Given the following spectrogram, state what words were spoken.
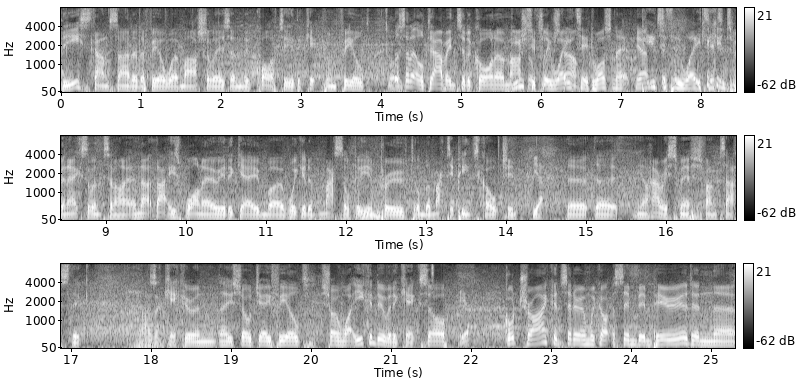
the east hand side of the field where Marshall is, and the quality of the kick from field. Just a little dab into the corner, Marshall Beautifully touched down. weighted, wasn't it? Yeah. Beautifully weighted. Kicking's been excellent tonight, and that, that is one area of the game where Wigan have massively improved under Matty Peet's coaching. Yeah. The, the you know Harry Smith's fantastic as a kicker, and they show Jai Field showing what he can do with a kick. So Yeah. good try considering we got the sin bin period, and uh,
